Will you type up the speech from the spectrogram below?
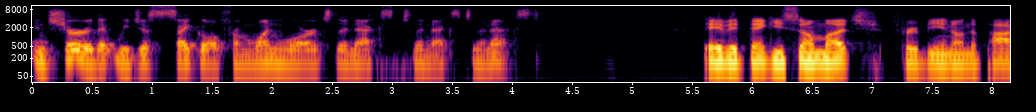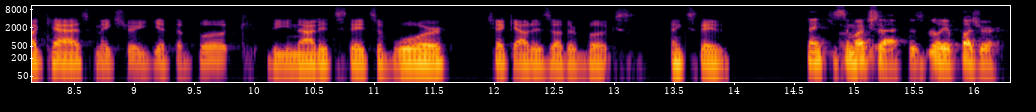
ensure that we just cycle from one war to the next, to the next, to the next. David, thank you so much for being on the podcast. Make sure you get the book, The United States of War. Check out his other books. Thanks, David. Thank you so much, Zach. It was really a pleasure.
